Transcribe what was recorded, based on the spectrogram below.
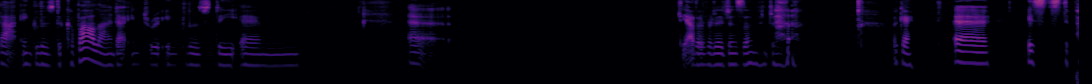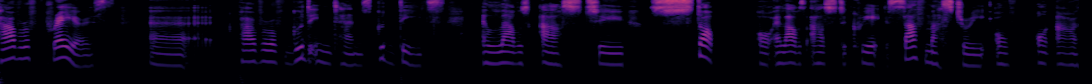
that includes the Kabbalah and that inter- includes the um, uh, the other religions. okay, uh, it's, it's, the power of prayers, uh, power of good intents, good deeds, allows us to stop or allows us to create the self mastery of on our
